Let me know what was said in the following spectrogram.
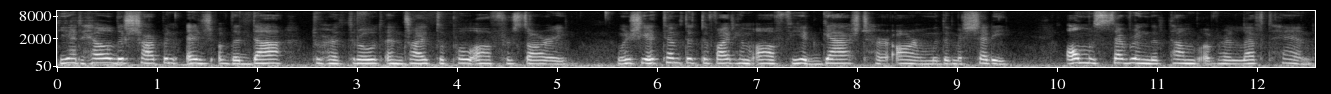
he had held the sharpened edge of the da to her throat and tried to pull off her sari. When she attempted to fight him off, he had gashed her arm with a machete, almost severing the thumb of her left hand.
